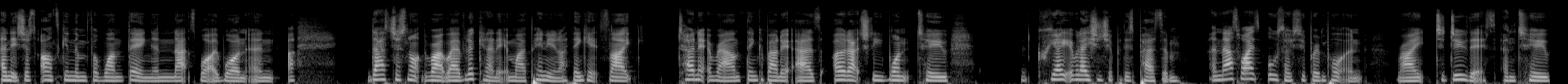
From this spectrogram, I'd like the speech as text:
and it's just asking them for one thing, and that's what I want. And uh, that's just not the right way of looking at it, in my opinion. I think it's like turn it around, think about it as I would actually want to create a relationship with this person. And that's why it's also super important, right, to do this and to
